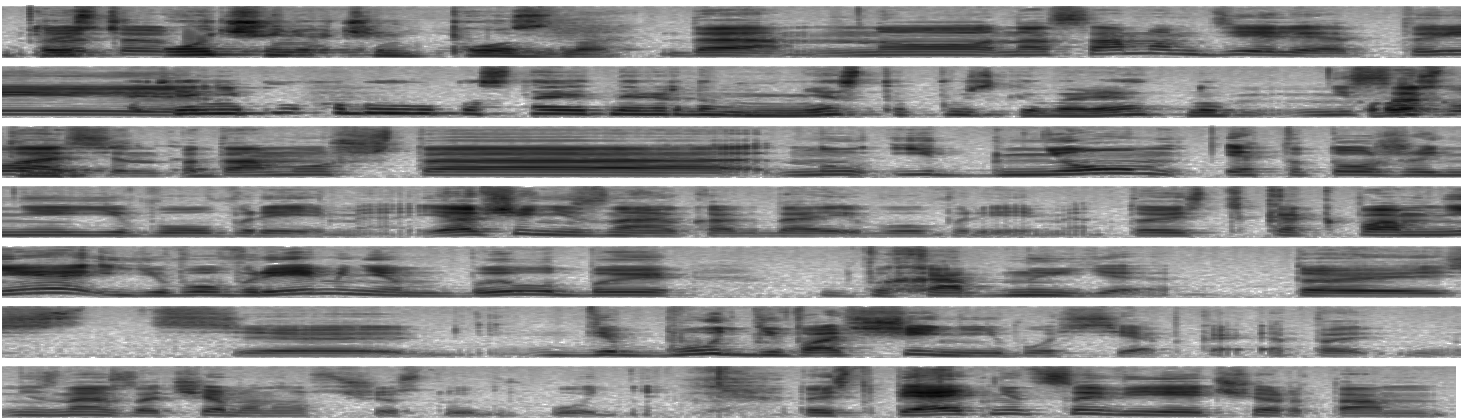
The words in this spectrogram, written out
То Ну, есть это- очень-очень поздно. Да, но на самом деле ты... Хотя неплохо было бы поставить, наверное, место, пусть говорят. Ну, Не согласен, музыка. потому что, ну, и днем это тоже не его время. Я вообще не знаю, когда его время. То есть, как по мне, его временем было бы выходные. То есть, э, где будни вообще не его сетка. Это, не знаю, зачем оно существует в будни. То есть, пятница вечер, там,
